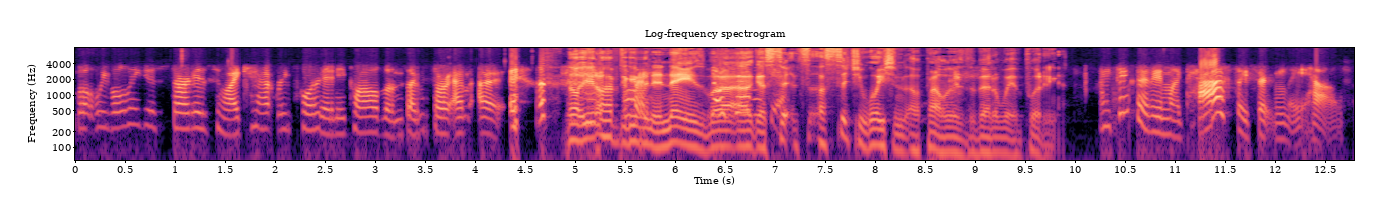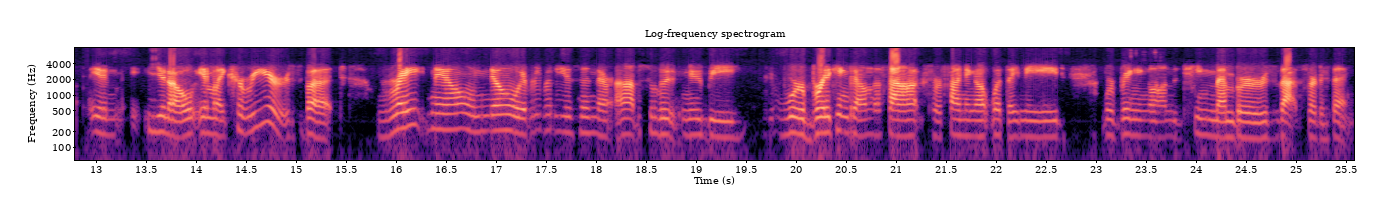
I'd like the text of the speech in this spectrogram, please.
but we've only just started, so I can't report any problems. I'm sorry. I'm. Uh, No, you don't have to give any names, but No I, I guess a situation uh, probably is the better way of putting it. I think that in my past, I certainly have in you know in my careers, but right now, no. Everybody is in their absolute newbie. We're breaking down the facts. We're finding out what they need. We're bringing on the team members, that sort of thing.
